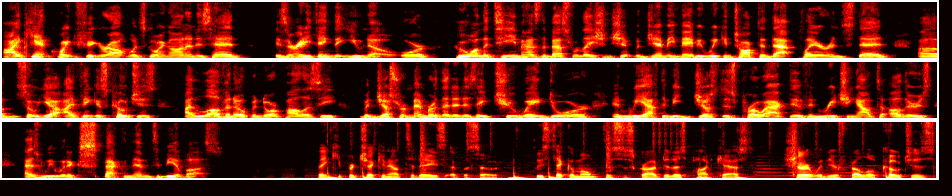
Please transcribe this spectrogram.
I can't quite figure out what's going on in his head. Is there anything that you know? Or who on the team has the best relationship with Jimmy? Maybe we can talk to that player instead. Um, so, yeah, I think as coaches, I love an open door policy, but just remember that it is a two way door, and we have to be just as proactive in reaching out to others as we would expect them to be of us. Thank you for checking out today's episode. Please take a moment to subscribe to this podcast, share it with your fellow coaches,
